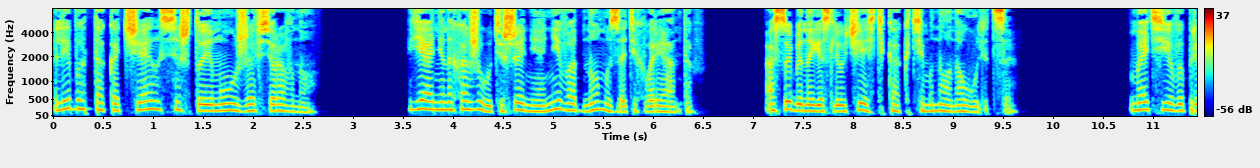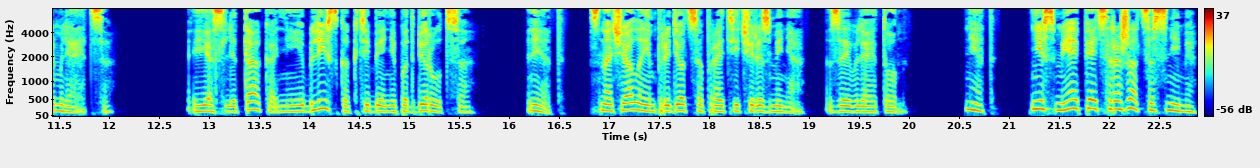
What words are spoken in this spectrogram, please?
либо так отчаялся, что ему уже все равно. Я не нахожу утешения ни в одном из этих вариантов. Особенно если учесть, как темно на улице. Мэтью выпрямляется. «Если так, они и близко к тебе не подберутся. Нет, сначала им придется пройти через меня», — заявляет он. «Нет, не смей опять сражаться с ними.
